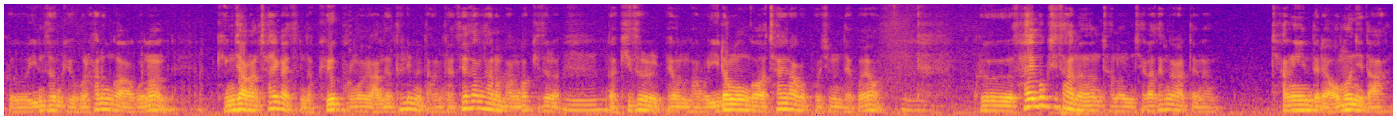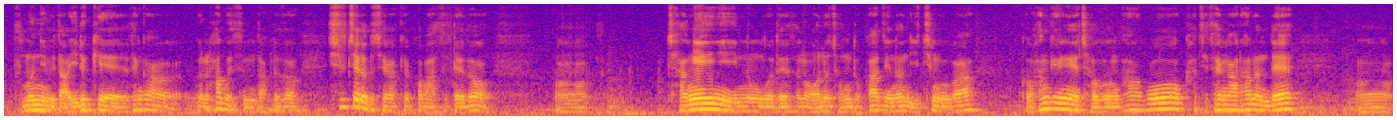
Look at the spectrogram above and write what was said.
그 인성 교육을 하는 거하고는 굉장한 차이가 있습니다. 교육 방법이 완전 틀립니다. 그러니까 세상 사는 방법, 기술, 음. 그러니까 기술 배우는 방법 이런 거 차이라고 보시면 되고요. 그 사회복지사는 저는 제가 생각할 때는 장애인들의 어머니다, 부모님이다 이렇게 생각을 하고 있습니다. 그래서 실제로도 제가 겪어봤을 때도 어, 장애인이 있는 곳에서는 어느 정도까지는 이 친구가 그 환경에 적응하고 같이 생활하는데 어,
